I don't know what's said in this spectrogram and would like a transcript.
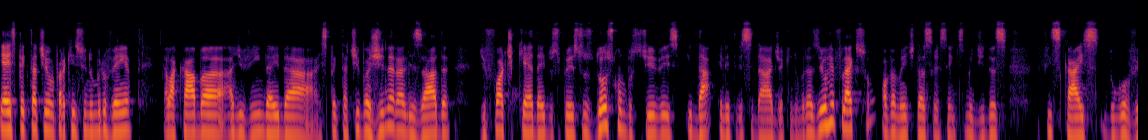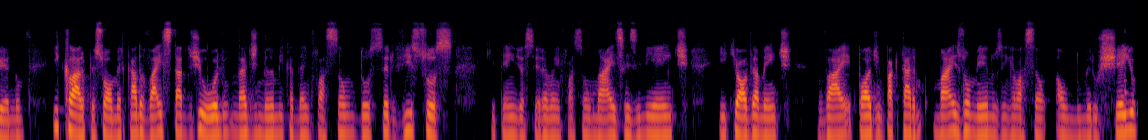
E a expectativa para que esse número venha, ela acaba advindo aí da expectativa generalizada de forte queda aí dos preços dos combustíveis e da eletricidade aqui no Brasil, reflexo, obviamente, das recentes medidas fiscais do governo. E claro, pessoal, o mercado vai estar de olho na dinâmica da inflação dos serviços, que tende a ser uma inflação mais resiliente e que, obviamente, vai pode impactar mais ou menos em relação ao número cheio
